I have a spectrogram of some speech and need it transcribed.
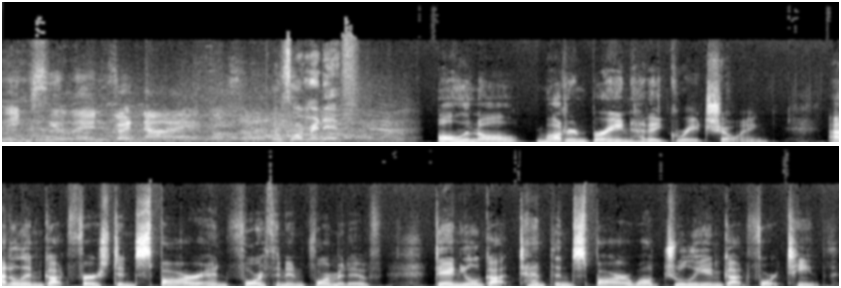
Thanks, Zealand. Good night. informative. All in all, Modern Brain had a great showing. Adeline got first in Spar and fourth in Informative. Daniel got 10th in Spar, while Julian got 14th.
